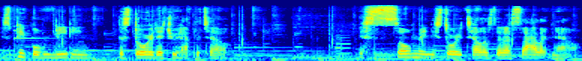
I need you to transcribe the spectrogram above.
It's people needing the story that you have to tell. There's so many storytellers that are silent now.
